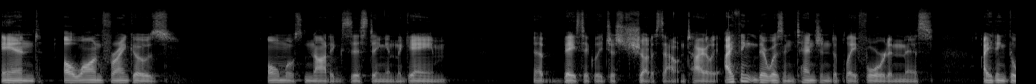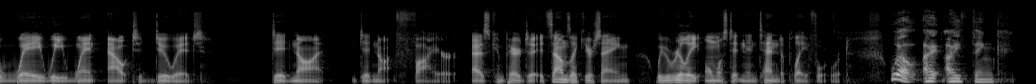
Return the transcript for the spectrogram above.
And Alan Franco's almost not existing in the game uh, basically just shut us out entirely. I think there was intention to play forward in this. I think the way we went out to do it did not did not fire as compared to it sounds like you're saying we really almost didn't intend to play forward. Well, I, I think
